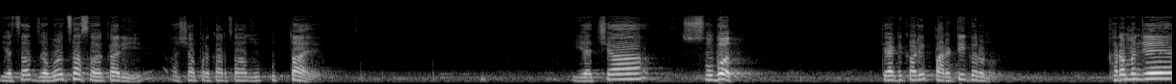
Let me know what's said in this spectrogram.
याचा जवळचा सहकारी अशा प्रकारचा जो कुत्ता आहे याच्या सोबत त्या ठिकाणी पार्टी करणं. खरं म्हणजे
